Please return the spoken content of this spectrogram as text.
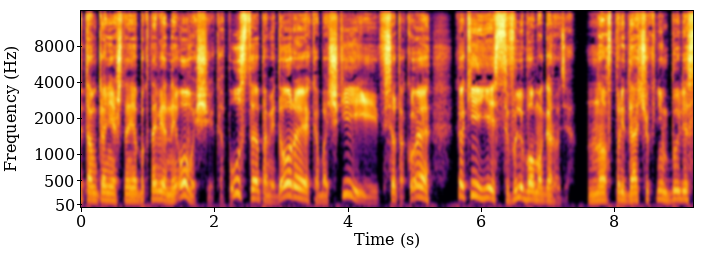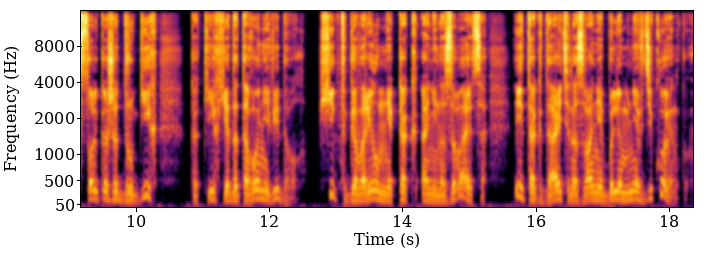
там, конечно, и обыкновенные овощи, капуста, помидоры, кабачки и все такое, какие есть в любом огороде. Но в придачу к ним были столько же других, каких я до того не видывал. Хит говорил мне, как они называются, и тогда эти названия были мне в диковинку.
